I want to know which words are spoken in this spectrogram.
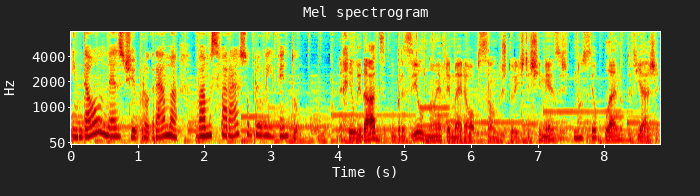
Então, neste programa, vamos falar sobre o evento. Na realidade, o Brasil não é a primeira opção dos turistas chineses no seu plano de viagem.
